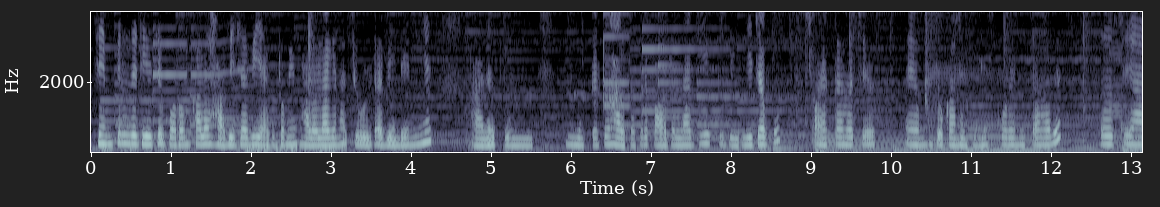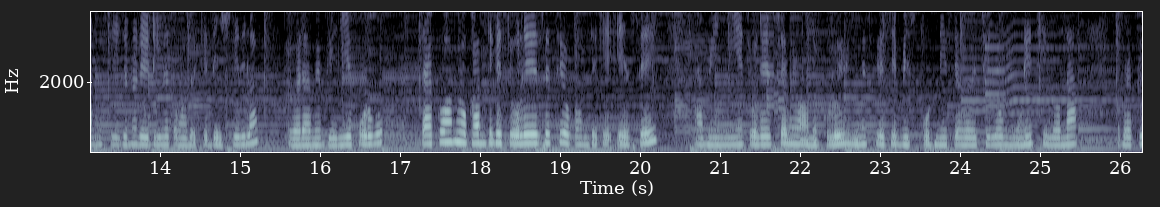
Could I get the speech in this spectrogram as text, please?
সিম্পল রেডি হয়েছে। গরমকালে হাবি জাবি একদমই ভালো লাগে না। চুলটা বেঁধে নিয়ে আর একটু মুখটা একটু হালকা করে পাউডার লাগিয়ে একটু বেরিয়ে যাব। কয়েকটা হচ্ছে দোকানে জিনিস করে নিতে হবে। তো সে, আমি সেই জন্য রেডি হয়ে তোমাদেরকে দেখিয়ে দিলাম। এবারে আমি বেরিয়ে পড়ব। দেখো আমি ওখান থেকে চলে এসেছি। ওখান থেকে এসেই আমি নিয়ে চলে এসেছি আমি অনেকগুলোই জিনিস কিনেছি বিস্কুট নিতে হয়েছিল, মুড়ি ছিল না। তারপর একটু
